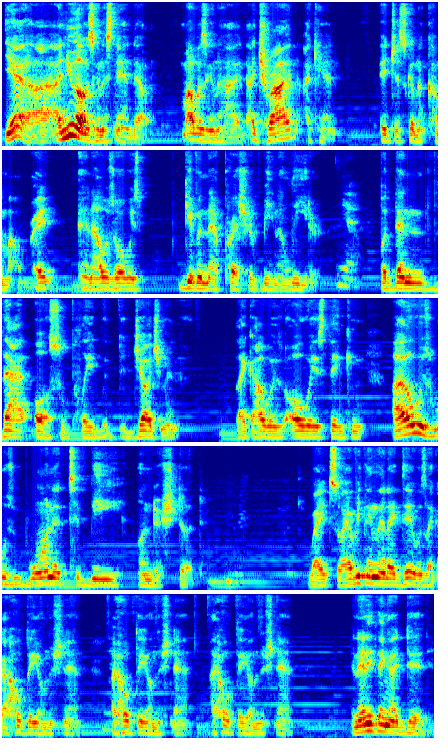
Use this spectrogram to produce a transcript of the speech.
Yeah, I, I knew I was gonna stand out. I was gonna hide. I tried. I can't. It's just gonna come out, right? And I was always given that pressure of being a leader. Yeah. But then that also played with the judgment. Like I was always thinking, I always was wanted to be understood. Mhm. Right. So everything that I did was like, I hope they understand. I hope they understand. I hope they understand. And anything I did.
